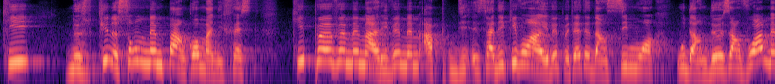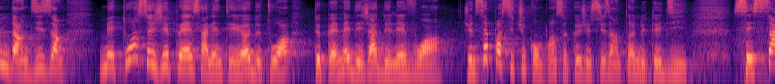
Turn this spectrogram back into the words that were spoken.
qui ne, qui ne sont même pas encore manifestes qui peuvent même arriver, même c'est-à-dire qu'ils vont arriver peut-être dans six mois ou dans deux ans, voire même dans dix ans. Mais toi, ce GPS à l'intérieur de toi te permet déjà de les voir. Je ne sais pas si tu comprends ce que je suis en train de te dire. C'est ça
